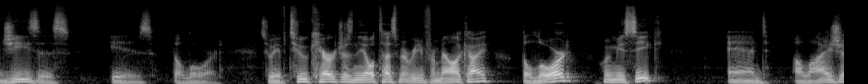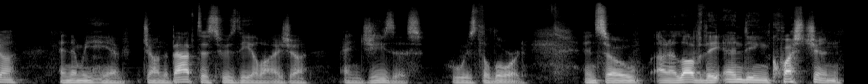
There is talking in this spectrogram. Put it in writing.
Jesus is the Lord. So we have two characters in the Old Testament reading from Malachi the Lord, whom you seek, and Elijah. And then we have John the Baptist, who's the Elijah, and Jesus, who is the Lord. And so, and I love the ending question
